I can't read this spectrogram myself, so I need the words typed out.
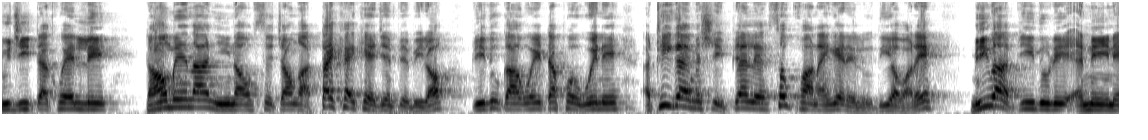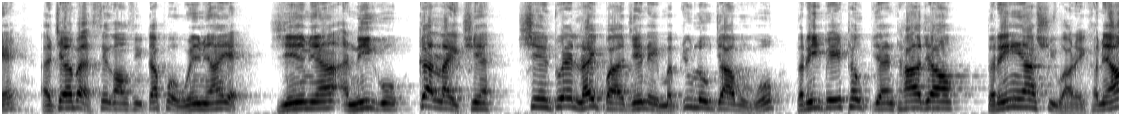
UG တက်ခွဲ၄ဒေါင်းမင်းသားညီနောင်စစ်ကြောင်းကတိုက်ခိုက်ခဲ့ခြင်းဖြစ်ပြီးတော့ပြည်သူ့ကာကွယ်တပ်ဖွဲ့ဝင်တွေအထိကိမရှိပြန်လည်ဆုတ်ခွာနိုင်ခဲ့တယ်လို့သိရပါတယ်မိဘပြည်သူတွေအနေနဲ့အကြမ်းဖက်စစ်ကောင်စီတပ်ဖွဲ့ဝင်များရဲ့ရင်များအနီးကိုကတ်လိုက်ခြင်းရှင်တွဲလိုက်ပါခြင်းတွေမပြုတ်လို့ကြဘူးကိုတတိပေးထုတ်ပြန်ထားကြောင်းသတင်းရရှိပါတယ်ခင်ဗျာ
